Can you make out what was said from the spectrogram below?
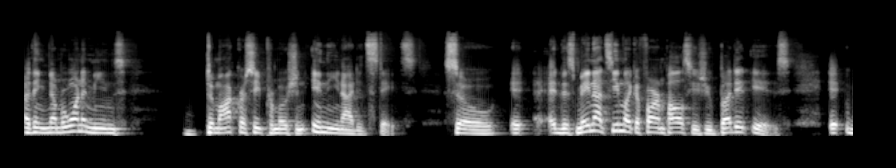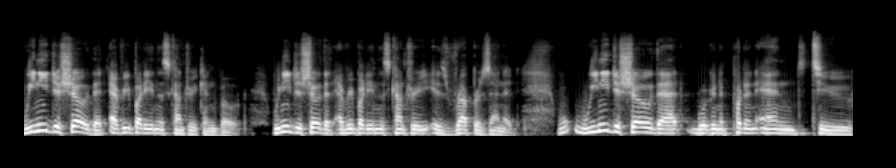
I think number one, it means democracy promotion in the United States. So it, this may not seem like a foreign policy issue, but it is. It, we need to show that everybody in this country can vote. We need to show that everybody in this country is represented. We need to show that we're going to put an end to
